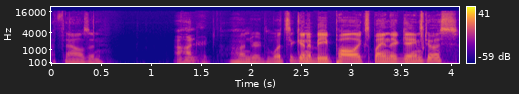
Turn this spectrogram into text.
a thousand? A hundred. A hundred. What's it going to be, Paul? Explain the game to us.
